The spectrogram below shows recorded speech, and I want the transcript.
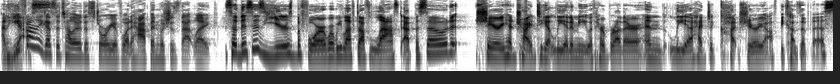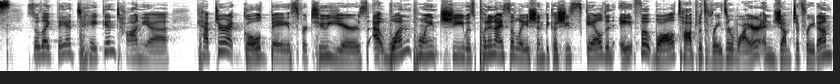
And he Yes. finally gets to tell her the story of what happened, which is that, like, So this is years before where we left off last episode. Sherry had tried to get Leah to meet with her brother, and Leah had to cut Sherry off because of this. So like they had taken Tanya, kept her at Gold Base for two years. At one point, she was put in isolation because she scaled an eight foot wall topped with razor wire and jumped to freedom,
